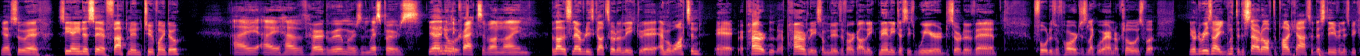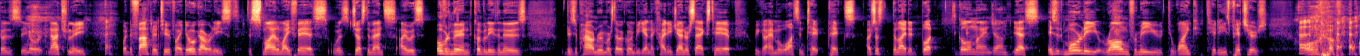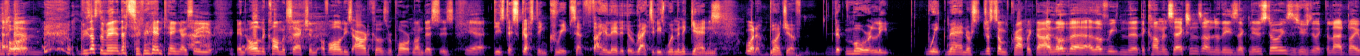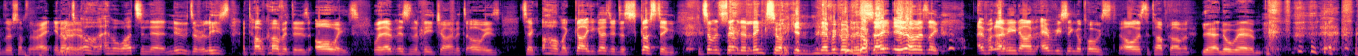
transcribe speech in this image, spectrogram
Yeah, so uh, see any of this uh, Fappening 2.0? I I have heard rumors and whispers. Yeah, I in- in the cracks of online. A lot of celebrities got sort of leaked. Uh, Emma Watson, uh, apparently, apparently some nudes of her got leaked. Mainly just these weird sort of uh, photos of her just like wearing her clothes. But you know, the reason I wanted to start off the podcast with this, Stephen, is because you know, naturally, when the Fappening 2.0 got released, the smile on my face was just immense. I was over the moon. Couldn't believe the news. There's apparent rumors that we're going to be getting a Kylie Jenner sex tape. We got Emma Watson t- pics. I was just delighted, but. It's a gold mine, John. Yes. Is it morally wrong for me to wank to these pictures? or, or because that's the main that's the main thing I see in all the comment section of all these articles reporting on this is Yeah. these disgusting creeps have violated the rights of these women again. What a bunch of the morally weak men or just some crap like that. I love uh, I love reading the, the comment sections under these like news stories. It's usually like the Lad Bible or something, right? You know, Yeah, it's like, oh, Emma Watson uh, nudes are released, and top comment is always, without missing a beat, John. It's always, it's like, oh my god, you guys are disgusting. Can someone send me the link so I can never go to the site? You know, it's like. I I mean, on every single post, always the top comment. Yeah, no. Um,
